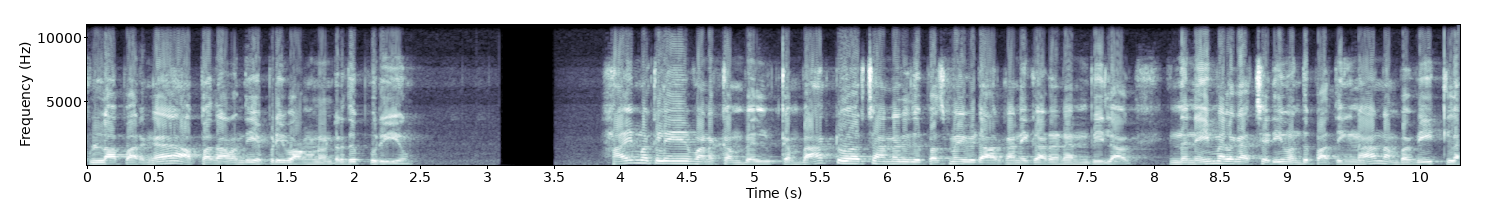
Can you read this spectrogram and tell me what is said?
ஃபுல்லாக பாருங்கள் அப்போ தான் வந்து எப்படி வாங்கணுன்றது புரியும். ஹாய் மக்களே வணக்கம். Welcome back to our channel இது பசுமை வீடு ஆர்கானிக் கார்டன் அண்ட் வீலாக் இந்த நெய்மிளகா செடி வந்து பார்த்தீங்கன்னா நம்ம வீட்டில்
